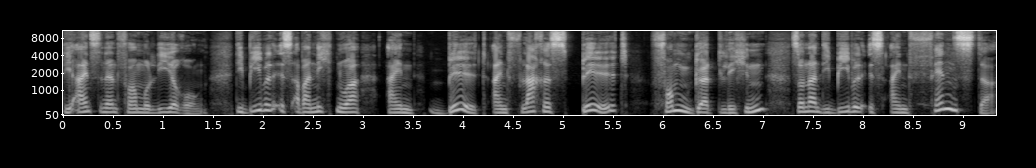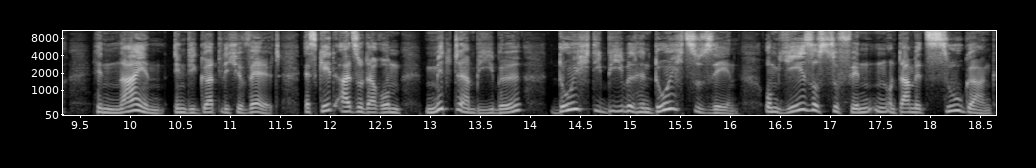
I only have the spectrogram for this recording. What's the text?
die einzelnen Formulierungen. Die Bibel ist aber nicht nur ein Bild, ein flaches Bild vom Göttlichen, sondern die Bibel ist ein Fenster hinein in die göttliche Welt. Es geht also darum, mit der Bibel durch die Bibel hindurchzusehen, um Jesus zu finden und damit Zugang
